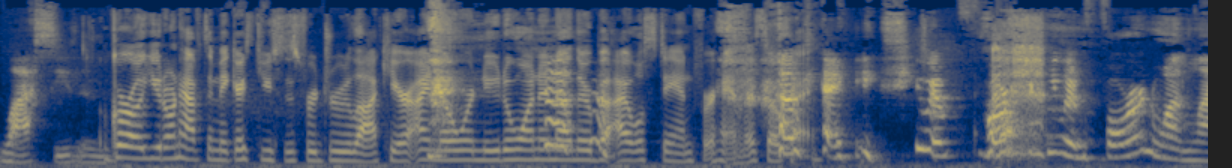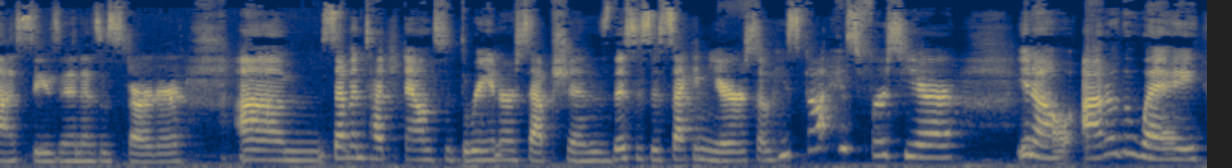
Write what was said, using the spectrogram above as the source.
last season. Girl, you don't have to make excuses for Drew Lock here. I know we're new to one another, but I will stand for him. It's okay. okay. He went four, he went four and one last season as a starter. Um, seven touchdowns to three interceptions. This is his second year, so he's got his first year, you know, out of the way.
